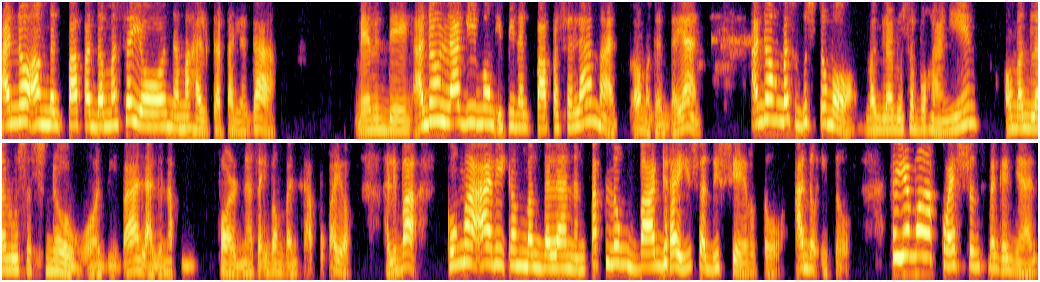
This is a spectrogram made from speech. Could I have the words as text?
ano ang nagpapadama sa'yo na mahal ka talaga? Meron ding, ano ang lagi mong ipinagpapasalamat? O, maganda yan. Ano ang mas gusto mo? Maglaro sa buhangin o maglaro sa snow? O, di ba? Lalo na kung for na sa ibang bansa po kayo. Halimbawa, kung maaari kang magdala ng tatlong bagay sa disyerto, ano ito? So yung mga questions na ganyan,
